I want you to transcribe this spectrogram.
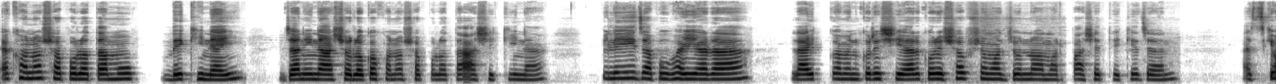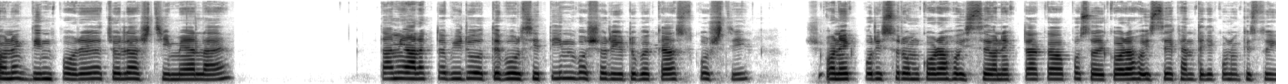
এখনও সফলতা মুখ দেখি নাই। জানি না আসলে কখনো সফলতা আসে কি না প্লিজ আপু ভাইয়ারা লাইক কমেন্ট করে শেয়ার করে সব সময়ের জন্য আমার পাশে থেকে যান। আজকে অনেক দিন পরে চলে আসছি মেলায়। তা আমি আর একটা ভিডিওতে বলছি, তিন বছর ইউটিউবে কাজ করছি, অনেক পরিশ্রম করা হয়েছে অনেক টাকা অপচয় করা হয়েছে এখান থেকে কোনো কিছুই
